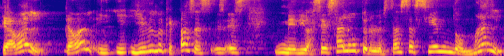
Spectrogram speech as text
Cabal, cabal. Y, eso es lo que pasa. Es, medio haces algo, pero lo estás haciendo mal.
